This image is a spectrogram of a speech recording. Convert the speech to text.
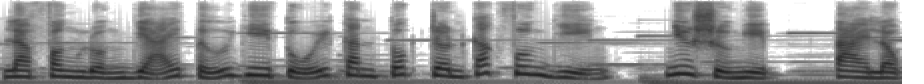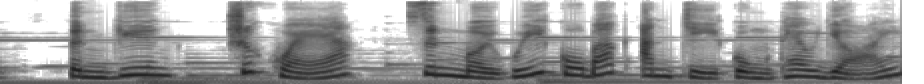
là phần luận giải tử vi tuổi canh tuất trên các phương diện như sự nghiệp, tài lộc, tình duyên, sức khỏe. Xin mời quý cô bác anh chị cùng theo dõi.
